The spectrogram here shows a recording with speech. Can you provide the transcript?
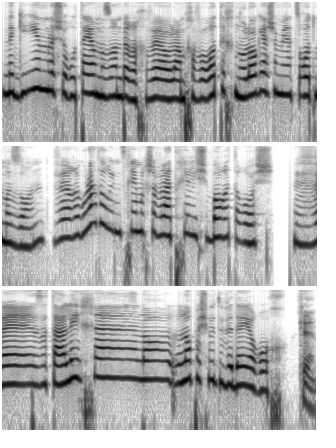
מגיעים לשירותי המזון ברחבי העולם, חברות טכנולוגיה שמייצרות מזון, והרגולטורים צריכים עכשיו להתחיל לשבור את הראש. וזה תהליך אה, לא, לא פשוט ודי ארוך. כן.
